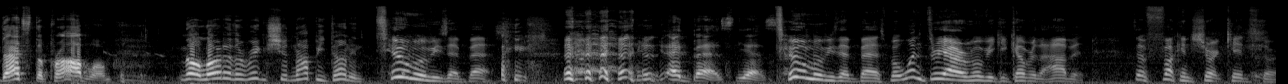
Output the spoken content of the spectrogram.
That's the problem. No, Lord of the Rings should not be done in Two movies at best. at best. Yes. Two movies at best. But one three-hour movie can cover The Hobbit. It's a fucking short kid story.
